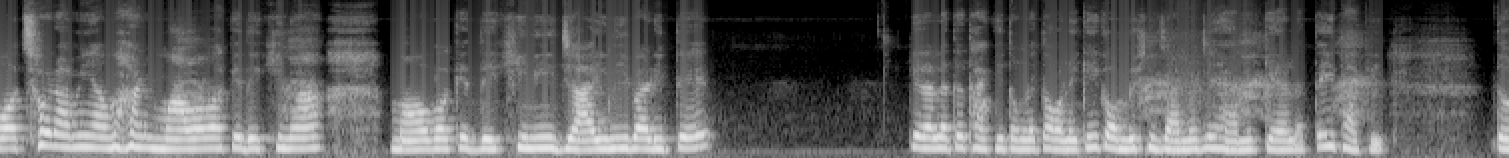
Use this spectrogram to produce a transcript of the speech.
বছর আমি আমার মা বাবাকে দেখি না, মা বাবাকে দেখিনি, যাইনি বাড়িতে। কেরালাতে থাকি, তোমরা তো অনেকেই কম বেশি জানো যে হ্যাঁ আমি কেরালাতেই থাকি। তো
